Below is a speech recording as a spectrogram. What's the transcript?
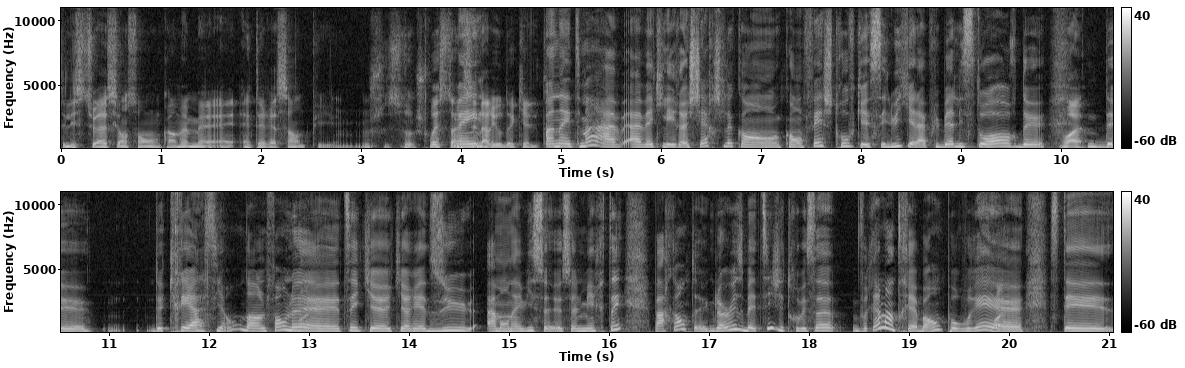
les situations sont quand même euh, intéressantes. Puis je, je trouvais que c'est un scénario de qualité. Honnêtement, avec les recherches qu'on fait, je trouve que c'est lui qui a la plus belle histoire de, de de création, dans le fond, là, euh, tu sais, qui, qui, aurait dû, à mon avis, se, se le mériter. Par contre, Glorious Betty, j'ai trouvé ça vraiment très bon. Pour vrai, euh, c'était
